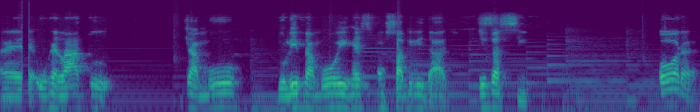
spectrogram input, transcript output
é, o relato de amor do livro Amor e Responsabilidade. Diz assim: Ora,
